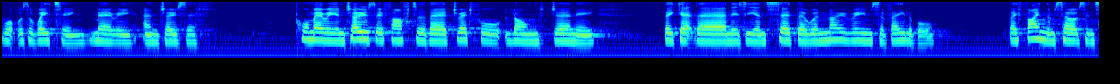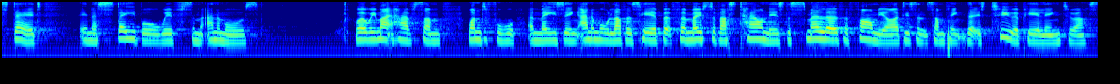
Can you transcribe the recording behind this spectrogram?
what was awaiting Mary and Joseph. Poor Mary and Joseph, after their dreadful long journey, they get there and as Ian said, there were no rooms available. They find themselves instead in a stable with some animals. Well, we might have some wonderful, amazing animal lovers here, but for most of us townies, the smell of a farmyard isn't something that is too appealing to us.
